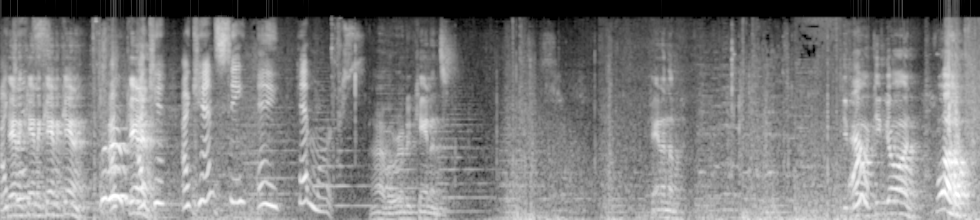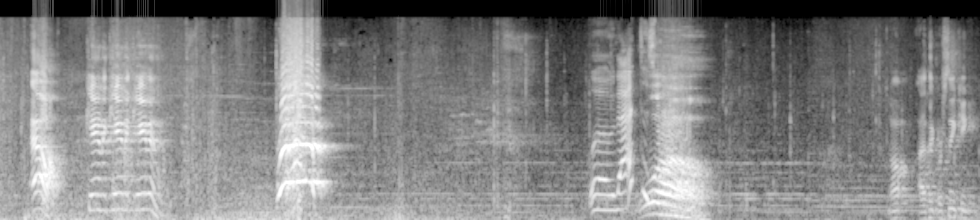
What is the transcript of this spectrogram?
I Cannon, can't- cannon, cannon, cannon. I Cannon. can't. I can't see any hit marks. All right, but we're gonna do cannons. Cannon them. Keep Oh. going, keep going. Whoa! Ow! Cannon, cannon, cannon! Ah! Whoa, that is. Whoa! Oh, I think we're sinking.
